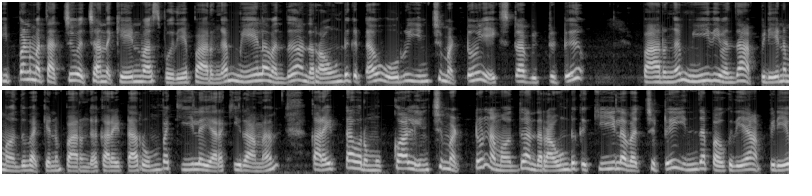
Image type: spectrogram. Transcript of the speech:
இப்போ நம்ம தச்சு வச்ச அந்த கேன்வாஸ் பகுதியை பாருங்கள் மேலே வந்து அந்த ரவுண்டுக்கிட்ட ஒரு இன்ச்சு மட்டும் எக்ஸ்ட்ரா விட்டுட்டு பாருங்கள் மீதி வந்து அப்படியே நம்ம வந்து வைக்கணும் பாருங்கள் கரெக்டாக ரொம்ப கீழே இறக்கிடாமல் கரெக்டாக ஒரு முக்கால் இன்ச்சு மட்டும் நம்ம வந்து அந்த ரவுண்டுக்கு கீழே வச்சுட்டு இந்த பகுதியை அப்படியே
